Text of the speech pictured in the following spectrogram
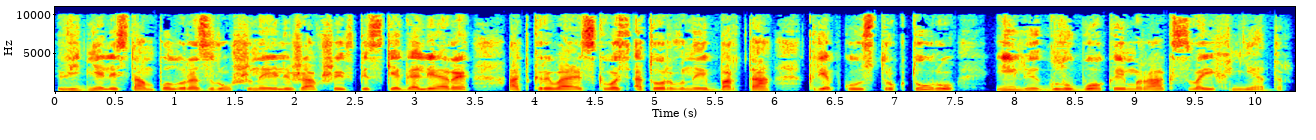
виднелись там полуразрушенные, лежавшие в песке галеры, открывая сквозь оторванные борта крепкую структуру или глубокий мрак своих недр.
